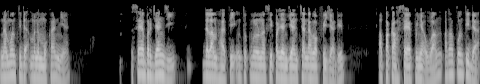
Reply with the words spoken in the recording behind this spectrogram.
namun tidak menemukannya. Saya berjanji dalam hati untuk melunasi perjanjian canda wakfi jadid. Apakah saya punya uang ataupun tidak,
